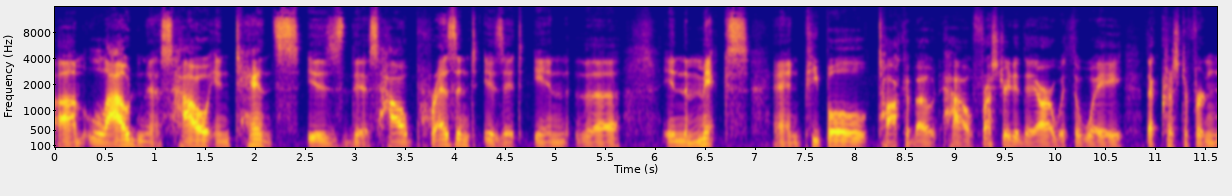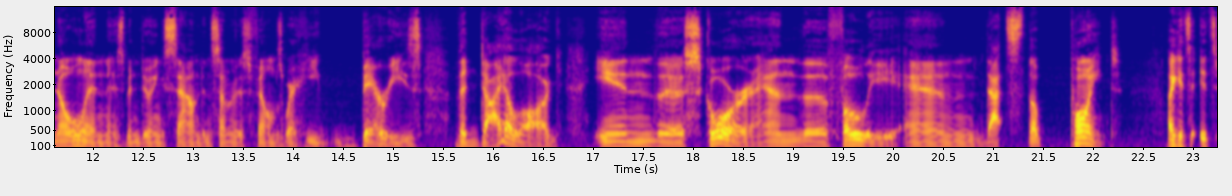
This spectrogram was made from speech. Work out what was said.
Um, loudness, how intense is this? How present is it in the in the mix? And people talk about how frustrated they are with the way that Christopher Nolan has been doing sound in some of his films, where he buries the dialogue in the score and the foley, and that's the point Like it's it's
